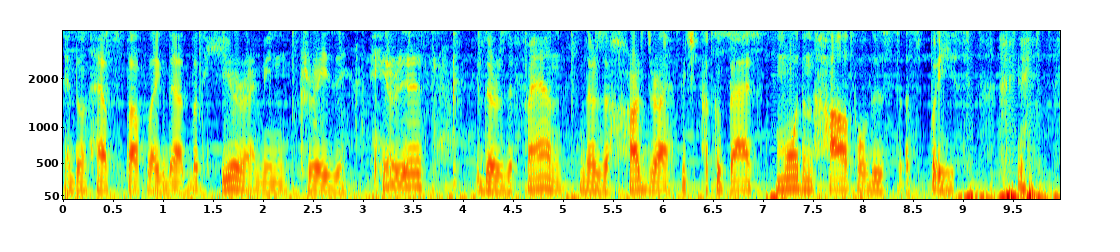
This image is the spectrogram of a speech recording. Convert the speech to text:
and don't have stuff like that. But here, I mean, crazy. Here it is. There's a fan, there's a hard drive which occupies more than half of this space.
